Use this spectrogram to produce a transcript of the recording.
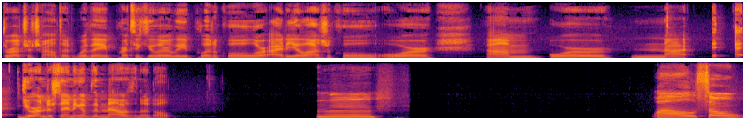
throughout your childhood were they particularly political or ideological or um or not your understanding of them now as an adult Mm. Well, so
